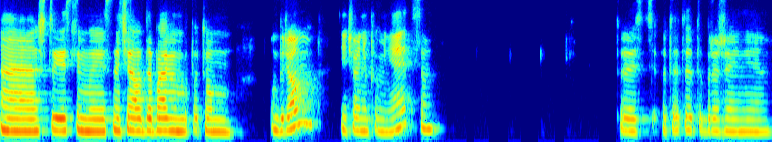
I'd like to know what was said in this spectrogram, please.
э, что если мы сначала добавим, а потом уберем, ничего не поменяется. То есть вот это отображение.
